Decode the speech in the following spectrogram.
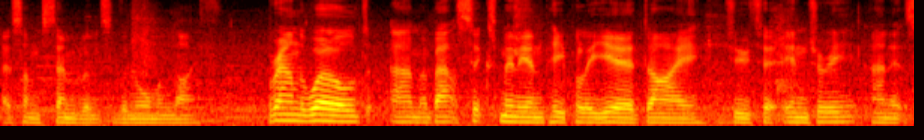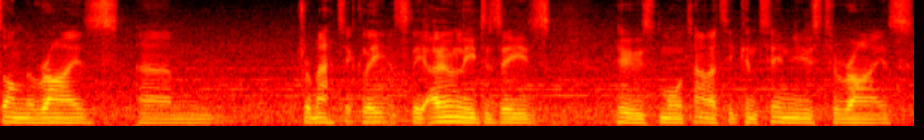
uh, some semblance of a normal life. Around the world, um, about six million people a year die due to injury and it's on the rise um, dramatically. It's the only disease whose mortality continues to rise.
